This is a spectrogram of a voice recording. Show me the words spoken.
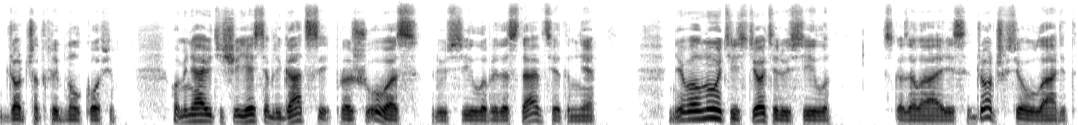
Джордж отхлебнул кофе. У меня ведь еще есть облигации. Прошу вас, Люсила, предоставьте это мне. Не волнуйтесь, тетя Люсила, — сказала Айрис. Джордж все уладит.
